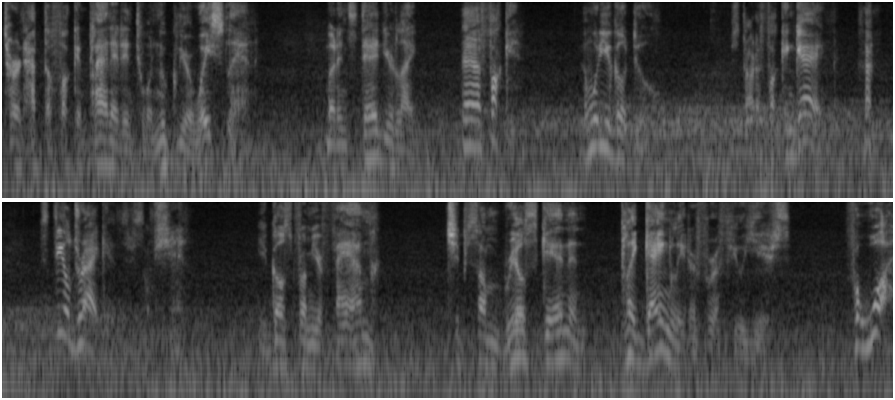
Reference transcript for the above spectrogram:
turn half the fucking planet into a nuclear wasteland. But instead, you're like, nah, fuck it. And what do you go do? Start a fucking gang. Steal dragons or some shit. You ghost from your fam, chip some real skin, and play gang leader for a few years. For what?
